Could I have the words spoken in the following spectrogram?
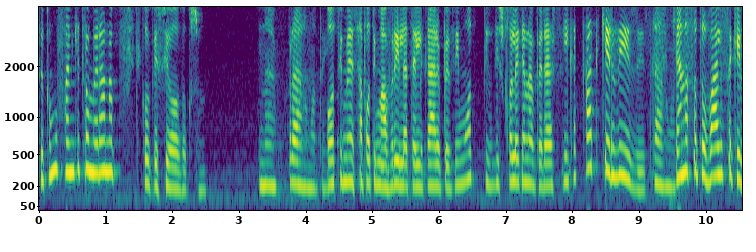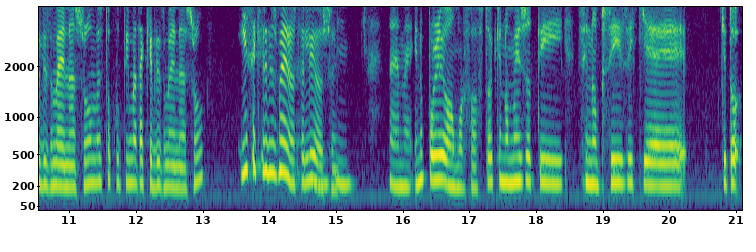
Το οποίο μου φάνηκε τρομερά ανακουφιστικό και αισιόδοξο. Ναι, πράγματι. Ότι μέσα από τη μαυρίλα τελικά, ρε παιδί μου, ό,τι δυσκολία και να περάσει, τελικά κάτι κερδίζεις. Πράγματι. Και αν αυτό το βάλεις στα κερδισμένα σου, μέσα στο κουτί με τα κερδισμένα σου, είσαι κερδισμένος, τελείωσε. Ναι, ναι. Είναι πολύ όμορφο αυτό και νομίζω ότι συνοψίζει και, και το,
